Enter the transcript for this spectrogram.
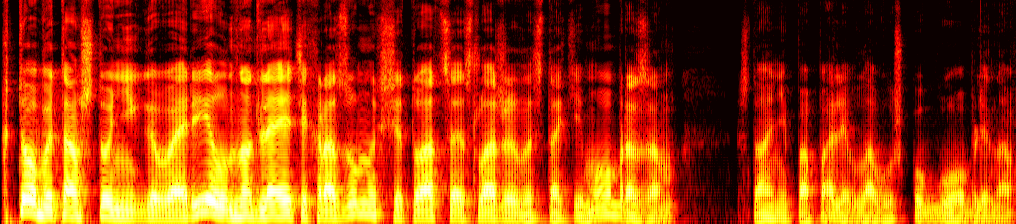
Кто бы там что ни говорил, но для этих разумных ситуация сложилась таким образом, что они попали в ловушку гоблинов,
